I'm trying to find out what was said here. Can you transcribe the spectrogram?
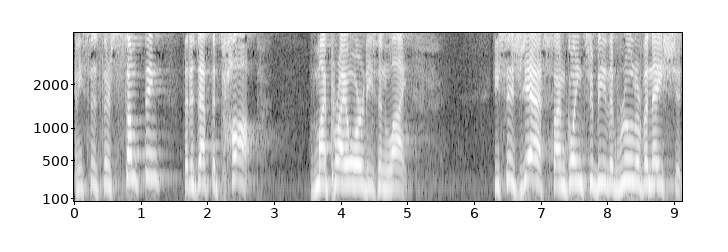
And he says, there's something that is at the top of my priorities in life. He says, Yes, I'm going to be the ruler of a nation.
